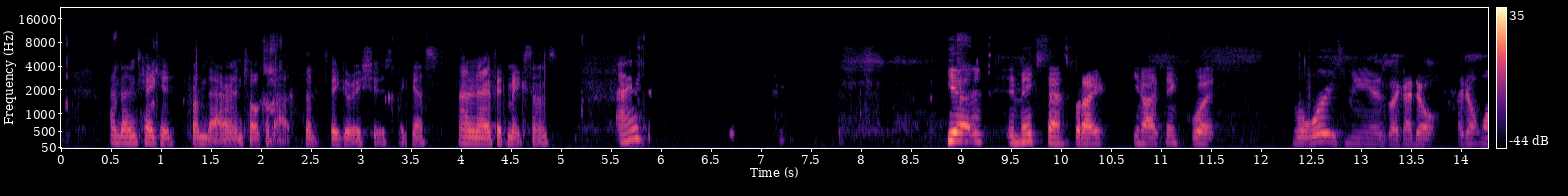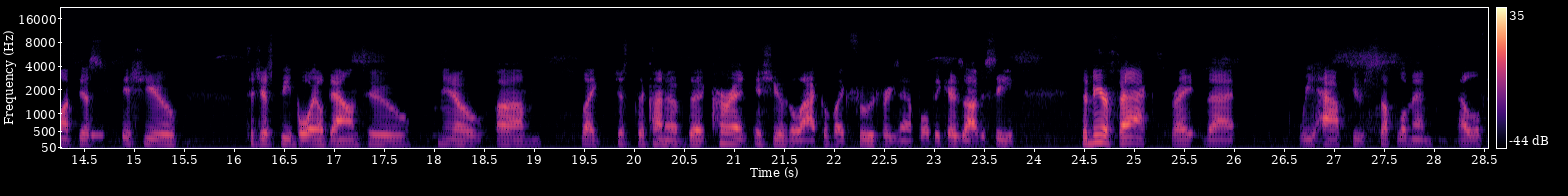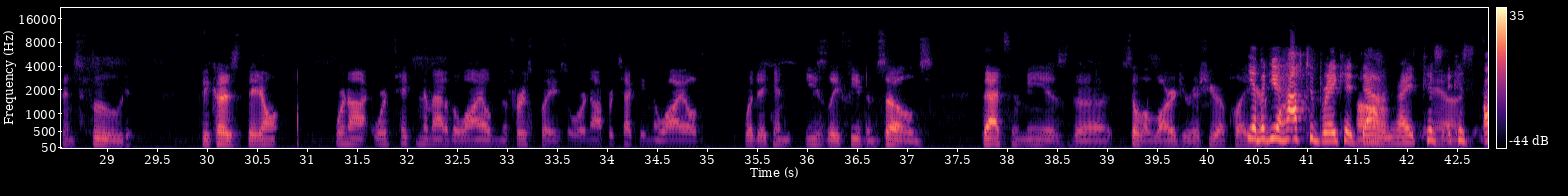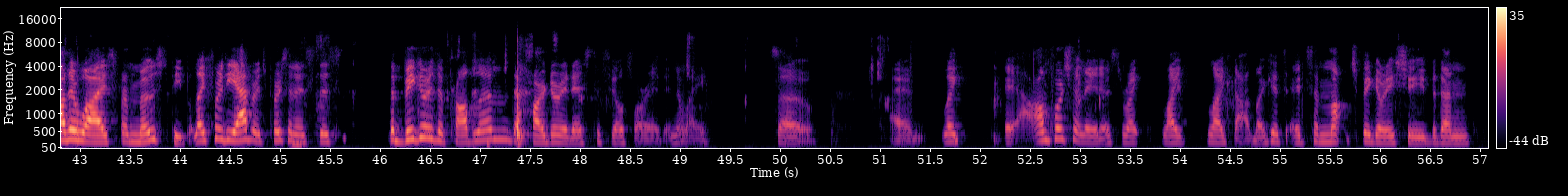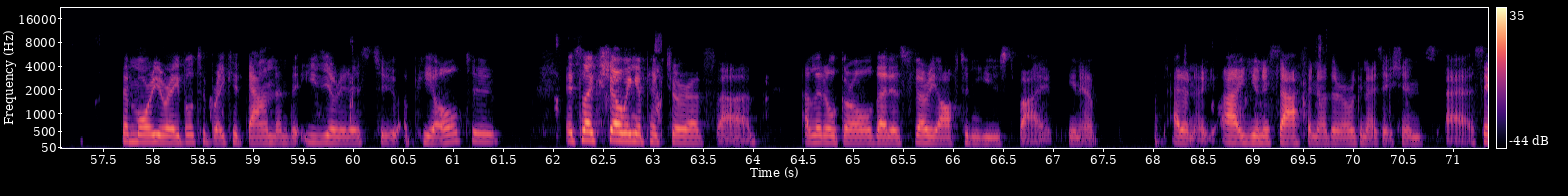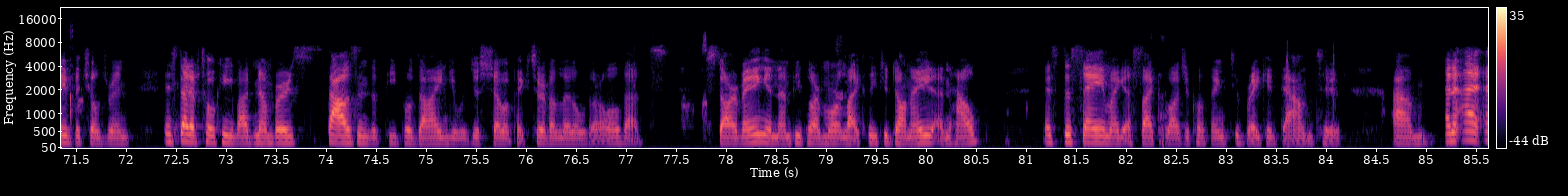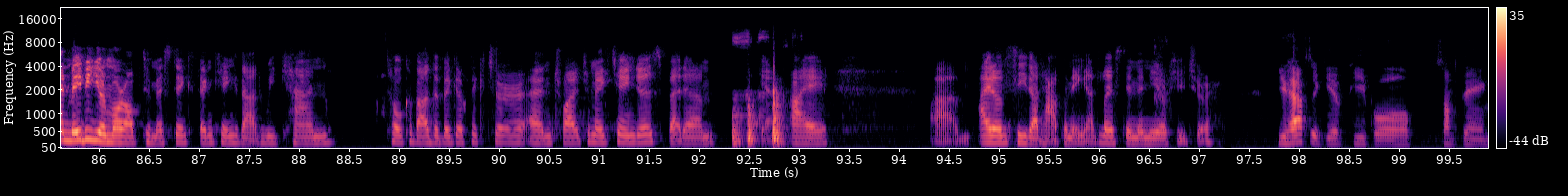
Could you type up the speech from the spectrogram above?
and then take it from there and talk about the bigger issues? I guess I don't know if it makes sense. I Yeah, it, it makes sense, but I, you know, I think what what worries me is like I don't I don't want this issue to just be boiled down to you know um, like just the kind of the current issue of the lack of like food, for example, because obviously the mere fact, right, that we have to supplement elephants' food because they don't, we're not, we're taking them out of the wild in the first place, or not protecting the wild where they can easily feed themselves. That to me is the still a larger issue at play. Yeah, here. but you have to break it down, Um, right? Because because otherwise, for most people, like for the average person, it's this: the bigger the problem, the harder it is to feel for it in a way. So, um, like eh, unfortunately, it is right like like that. Like it's it's a much bigger issue, but then the more you're able to break it down, then the easier it is to appeal to. It's like showing a picture of uh, a little girl that is very often used by you know I don't know, uh, UNICEF and other organizations, uh, Save the Children. Instead of talking about numbers, thousands of people dying, you would just show a picture of a little girl that's starving, and then people are more likely to donate and help. It's the same, I guess, psychological thing to break it down to. Um, and and maybe you're more optimistic, thinking that we can talk about the bigger picture and try to make changes. But um, yeah, I um, I don't see that happening, at least in the near future. You have to give people something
